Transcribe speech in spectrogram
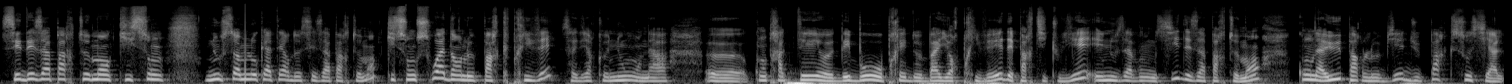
C'est des appartements qui sont, nous sommes locataires de ces appartements, qui sont soit dans le parc privé, c'est-à-dire que nous, on a euh, contracté des baux auprès de bailleurs privés, des particuliers, et nous avons aussi des appartements qu'on a eus par le biais du parc social.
